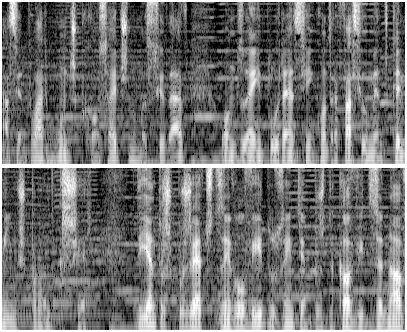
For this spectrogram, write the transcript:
a acentuar muitos preconceitos numa sociedade onde a intolerância encontra facilmente caminhos por onde crescer. De entre os projetos desenvolvidos em tempos de Covid-19,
